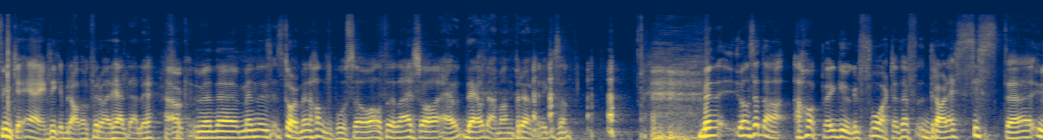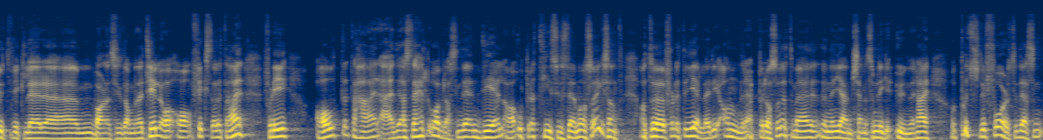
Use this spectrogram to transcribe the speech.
funker egentlig ikke bra nok, for å være helt ærlig. Ja, okay. Men, eh, men står det med en handlepose og alt det der, så er jo, det er jo det man prøver, ikke sant? Men uansett, da. Jeg håper Google får til at jeg drar de siste utviklerbarnesykdommene til og, og fikser dette her. Fordi alt dette her er, det, er- altså det er helt overraskende. Det er en del av operativsystemet også. ikke sant? At, uh, for dette gjelder i andre apper også, dette med denne jernskjermen som ligger under her. Og plutselig får du til det som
